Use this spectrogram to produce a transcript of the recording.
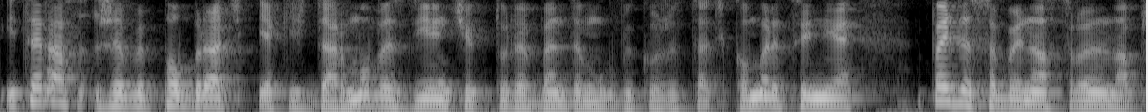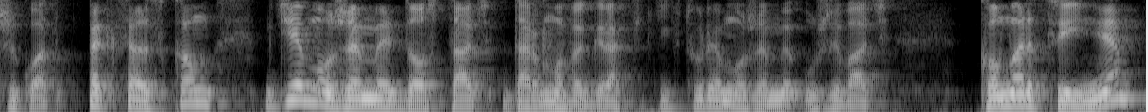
I teraz, żeby pobrać jakieś darmowe zdjęcie, które będę mógł wykorzystać komercyjnie, wejdę sobie na stronę na przykład pexels.com, gdzie możemy dostać darmowe grafiki, które możemy używać komercyjnie.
